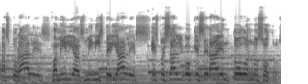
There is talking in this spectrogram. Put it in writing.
pastorales, familias ministeriales, esto es algo que se da en todos nosotros.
